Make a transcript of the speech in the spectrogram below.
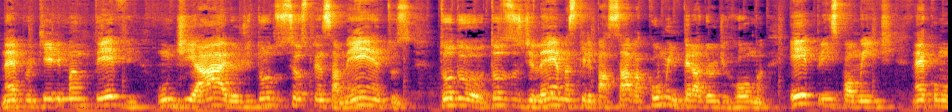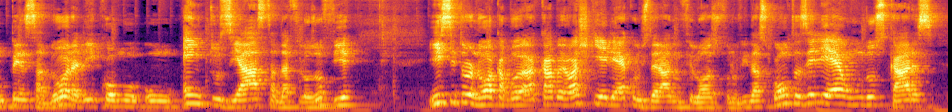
né? Porque ele manteve um diário de todos os seus pensamentos, todo, todos os dilemas que ele passava como imperador de Roma e principalmente né, como pensador ali, como um entusiasta da filosofia. E se tornou, acabou, acaba, eu acho que ele é considerado um filósofo no fim das contas, ele é um dos caras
